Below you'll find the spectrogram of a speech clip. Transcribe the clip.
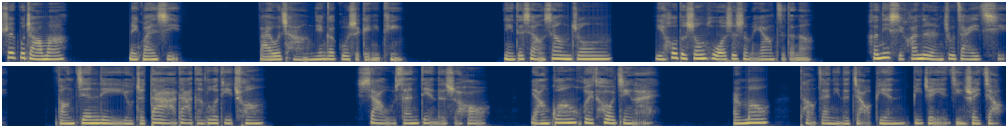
睡不着吗？没关系，白无常念个故事给你听。你的想象中，以后的生活是什么样子的呢？和你喜欢的人住在一起，房间里有着大大的落地窗。下午三点的时候，阳光会透进来，而猫躺在你的脚边，闭着眼睛睡觉。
